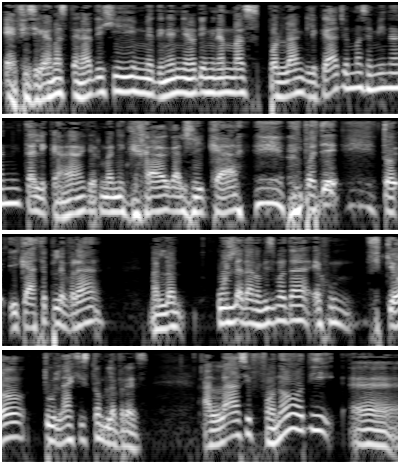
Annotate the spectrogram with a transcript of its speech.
Ε, φυσικά είμαστε άτυχοι με την έννοια ότι μείναν μας πολλά αγγλικά και μας έμειναν ιταλικά, γερμανικά, γαλλικά. Οπότε το, η κάθε πλευρά, μάλλον όλα τα νομίσματα έχουν δυο τουλάχιστον πλευρές. Αλλά συμφωνώ ότι ε,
